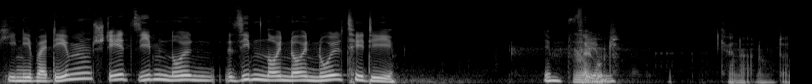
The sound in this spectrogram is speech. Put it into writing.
Okay, nee, bei dem steht 7990 TD. Im Film. Na gut. Keine Ahnung, dann.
